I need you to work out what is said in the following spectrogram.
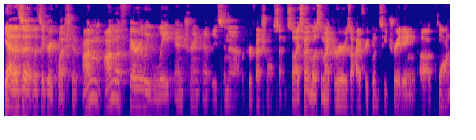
yeah, that's a that's a great question. I'm I'm a fairly late entrant, at least in a, a professional sense. So I spent most of my career as a high frequency trading uh, quant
